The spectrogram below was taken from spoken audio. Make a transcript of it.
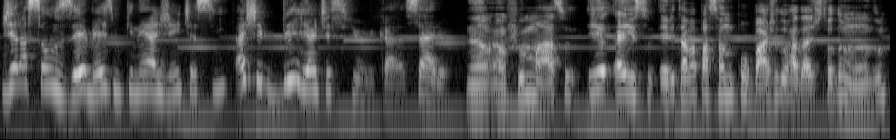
geração Z mesmo, que nem a gente, assim. Achei brilhante esse filme, cara, sério. Não, é um filme massa. E é isso, ele tava passando por baixo do radar de todo mundo.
